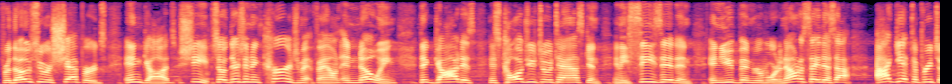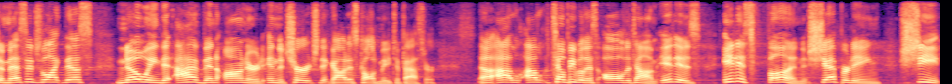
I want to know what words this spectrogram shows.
for those who are shepherds in God's sheep. So there's an encouragement found in knowing that God is, has called you to a task and, and He sees it and, and you've been rewarded. Now, I want to say this I, I get to preach a message like this knowing that I have been honored in the church that God has called me to pastor. Uh, I, I tell people this all the time. It is, it is fun shepherding sheep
